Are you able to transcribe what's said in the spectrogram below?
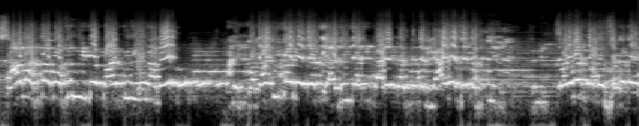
सहा वाजतापासून मी ते पार्टी घेऊन आलो आणि पदाधिकारी अधिकारी कार्यकर्ते जर या येत असतील. तुम्ही सर्वच चालू शकत आहे.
